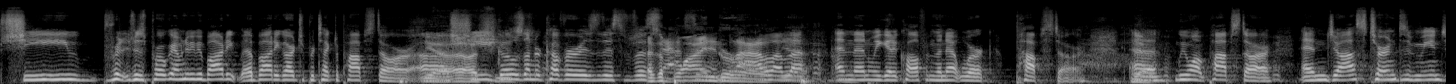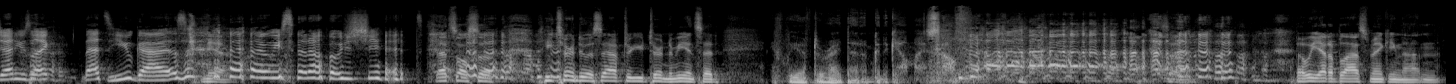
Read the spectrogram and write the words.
she was programmed to be a, body, a bodyguard to protect a pop star. Uh, Yeah, uh, she she's- goes undercover as this As a blind girl, Blah, blah, yeah. blah. And then we get a call from the network, pop star. Uh, we want pop star. And Joss turned to me and Jed. He was like, "That's you guys." Yeah. and we said, "Oh shit." that's also he turned to us after you turned to me and said. If we have to write that, I'm going to kill myself. So- but we had a blast making that, and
